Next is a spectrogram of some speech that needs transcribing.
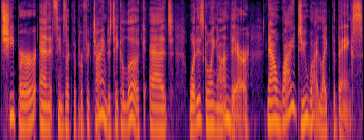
cheaper and it seems like the perfect time to take a look at what is going on there. Now, why do I like the banks?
